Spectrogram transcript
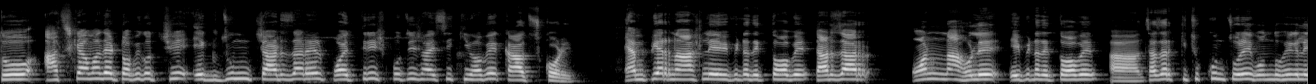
তো আজকে আমাদের টপিক হচ্ছে এক্সজুম চার্জারের পঁয়ত্রিশ, পঁচিশ আইসি কীভাবে কাজ করে? অ্যাম্পিয়ার না আসলে এই পিনটা দেখতে হবে। চার্জার অন না হলে এই পিনটা দেখতে হবে। চার্জার কিছুক্ষণ চলেই বন্ধ হয়ে গেলে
